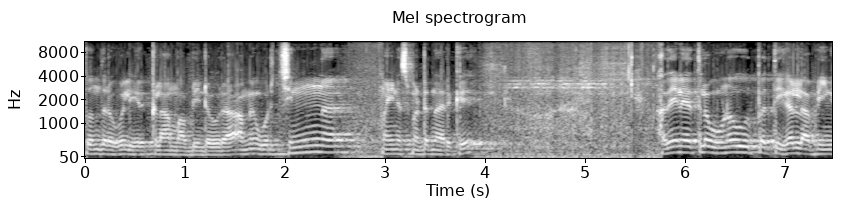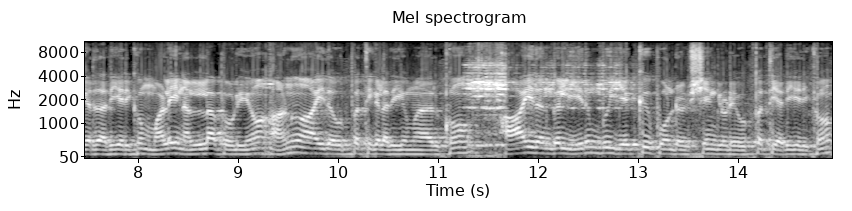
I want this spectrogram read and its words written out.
தொந்தரவுகள் இருக்கலாம் அப்படின்ற ஒரு அமை ஒரு சின்ன மைனஸ் மட்டும்தான் இருக்குது அதே நேரத்தில் உணவு உற்பத்திகள் அப்படிங்கிறது அதிகரிக்கும். மழை நல்லா பொழியும். அணு ஆயுத உற்பத்திகள் அதிகமாக இருக்கும். ஆயுதங்கள் இரும்பு எஃகு போன்ற விஷயங்களுடைய உற்பத்தி அதிகரிக்கும்.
